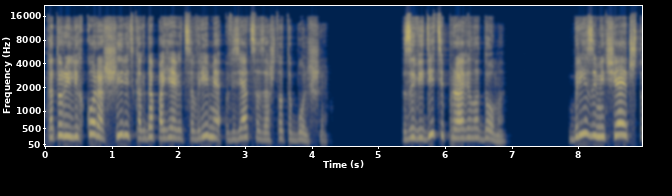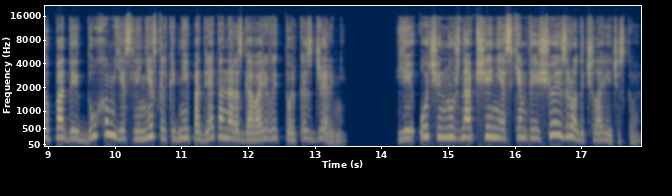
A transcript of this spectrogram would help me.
который легко расширить, когда появится время взяться за что-то большее. Заведите правила дома. Бри замечает, что падает духом, если несколько дней подряд она разговаривает только с Джереми. Ей очень нужно общение с кем-то еще из рода человеческого.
